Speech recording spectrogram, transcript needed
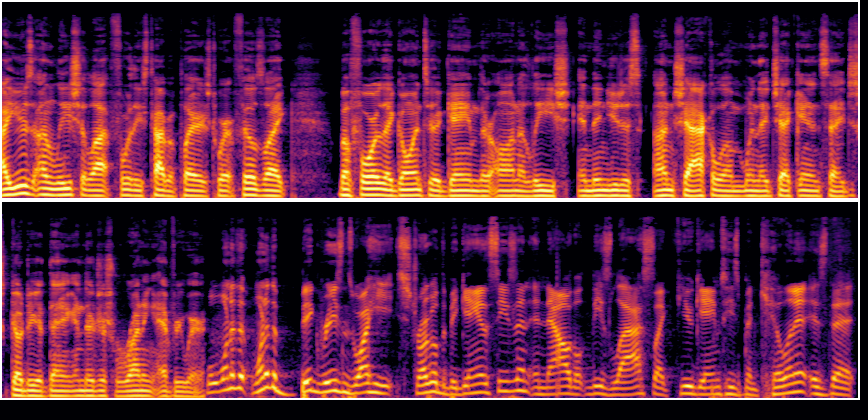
I use unleash a lot for these type of players to where it feels like before they go into a game they're on a leash and then you just unshackle them when they check in and say just go do your thing and they're just running everywhere. Well, one of the one of the big reasons why he struggled the beginning of the season and now the, these last like few games he's been killing it is that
